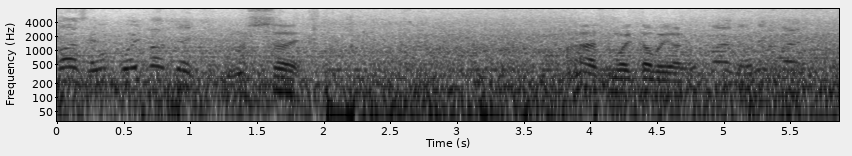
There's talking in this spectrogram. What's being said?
Let's see. That's a mooi cobby here. Hou vas, hou net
